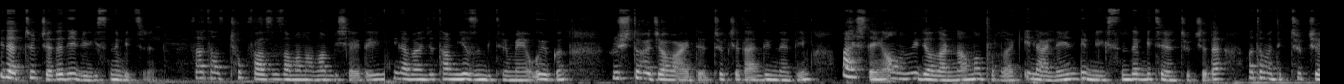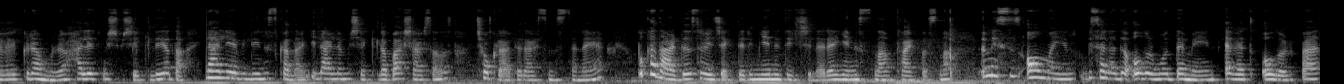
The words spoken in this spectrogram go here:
Bir de Türkçe'de dil bilgisini bitirin. Zaten çok fazla zaman alan bir şey değil. Yine bence tam yazın bitirmeye uygun. Rüştü Hoca vardı Türkçeden dinlediğim. Başlayın onun videolarından not alarak ilerleyin. Dil bilgisini de bitirin Türkçe'de. Matematik, Türkçe ve gramer'ı halletmiş bir şekilde ya da ilerleyebildiğiniz kadar ilerlemiş şekilde başlarsanız çok rahat edersiniz seneye. Bu kadar da söyleyeceklerim yeni dilcilere, yeni sınav tayfasına. Ümitsiz olmayın. Bir senede olur mu demeyin. Evet olur. Ben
